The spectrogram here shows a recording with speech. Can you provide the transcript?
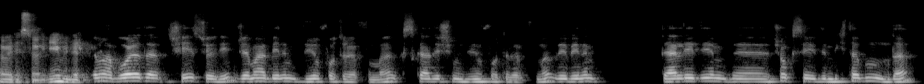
Öyle söyleyebilirim. Ama bu arada şey söyleyeyim. Cemal benim düğün fotoğrafımı, kız kardeşimin düğün fotoğrafımı ve benim derlediğim, e, çok sevdiğim bir kitabımın da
